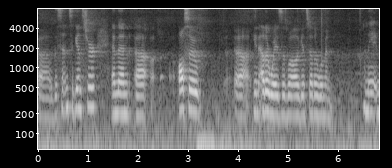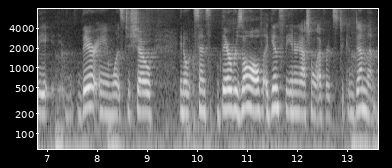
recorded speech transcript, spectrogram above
uh, the sentence against her, and then uh, also uh, in other ways as well against other women. And they, they, their aim was to show, you know, sense their resolve against the international efforts to condemn them.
